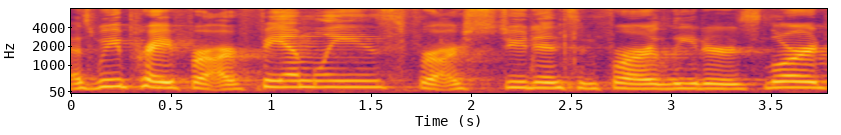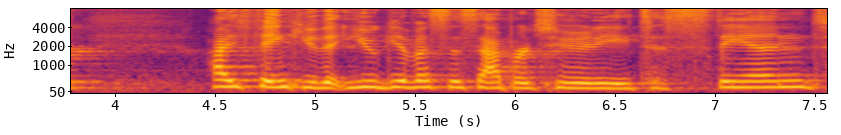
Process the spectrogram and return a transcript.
as we pray for our families, for our students, and for our leaders? Lord, I thank you that you give us this opportunity to stand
